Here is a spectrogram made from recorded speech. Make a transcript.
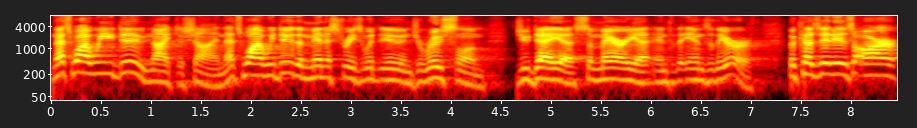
And that's why we do Night to Shine. That's why we do the ministries we do in Jerusalem, Judea, Samaria, and to the ends of the earth. Because it is our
